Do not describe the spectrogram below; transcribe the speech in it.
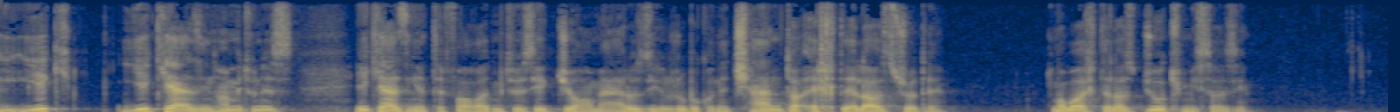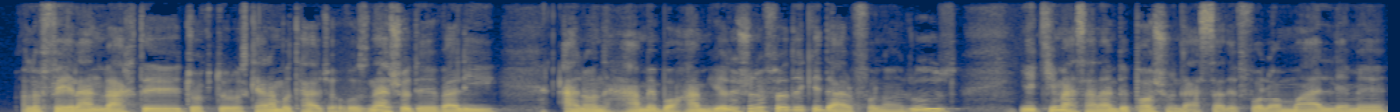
یک یکی از اینها می‌تونست یکی از این اتفاقات می‌تونست یک جامعه رو زیر رو بکنه. چند تا اختلاس شده. ما با اختلاس جوک می‌سازیم. حالا فعلا وقت جوک درست کردن با تجاوز نشده ولی الان همه با هم یادشون افتاده که در فلان روز یکی مثلا به پاشون دست زده. فلان معلم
